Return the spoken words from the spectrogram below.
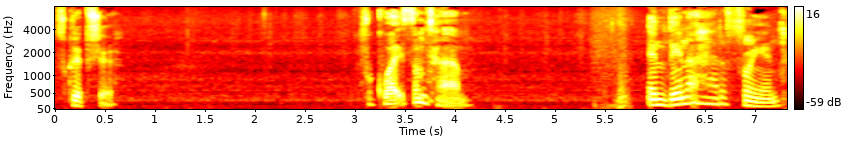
scripture for quite some time. And then I had a friend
